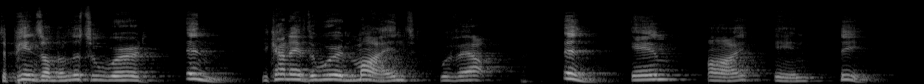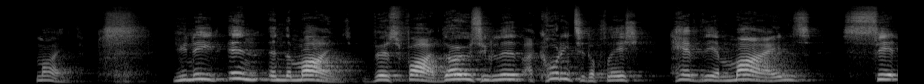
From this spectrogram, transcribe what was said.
depends on the little word in. You can't have the word mind without in. M I N D. Mind. You need in in the mind. Verse 5 Those who live according to the flesh have their minds set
